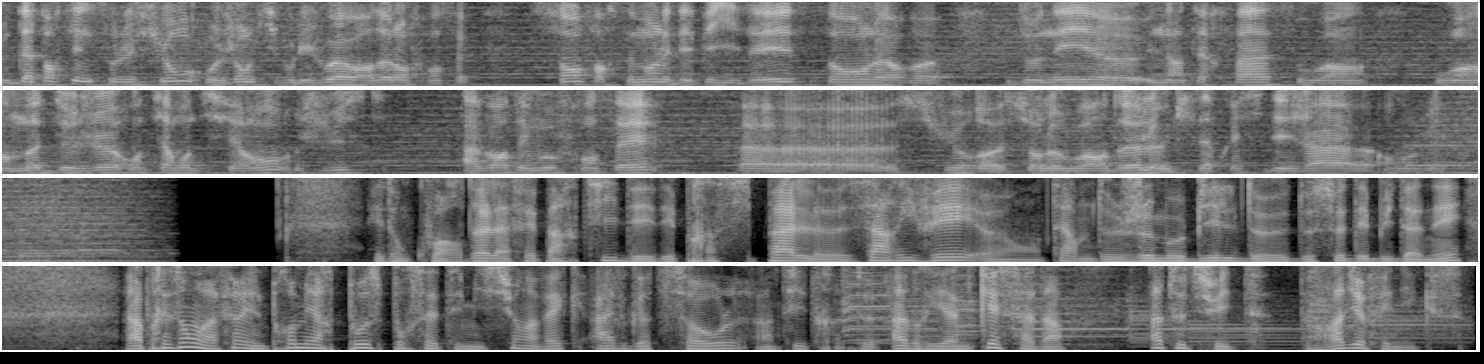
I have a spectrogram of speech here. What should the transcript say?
d'apporter une solution aux gens qui voulaient jouer à Wordle en français, sans forcément les dépayser, sans leur euh, donner euh, une interface ou un, ou un mode de jeu entièrement différent, juste avoir des mots français sur, sur le Wordle qu'ils apprécient déjà en anglais. Et donc Wordle a fait partie des, principales arrivées euh, en termes de jeux mobiles de, ce début d'année. À présent, on va faire une première pause pour cette émission avec I've Got Soul, un titre de Adrian Quesada. A tout de suite dans Radio Phoenix.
